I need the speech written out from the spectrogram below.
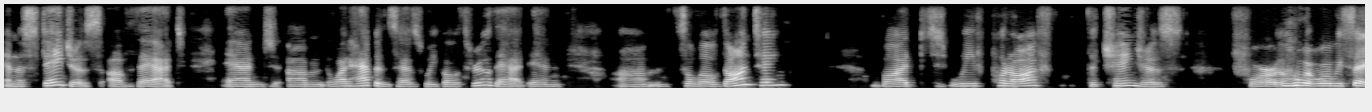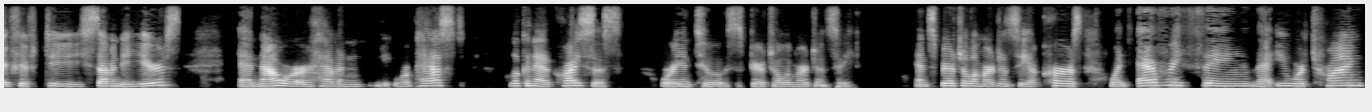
and the stages of that and um, what happens as we go through that. And um, it's a little daunting, but we've put off the changes for what we say 50 70 years and now we're having we're past looking at a crisis we're into spiritual emergency and spiritual emergency occurs when everything that you were trying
